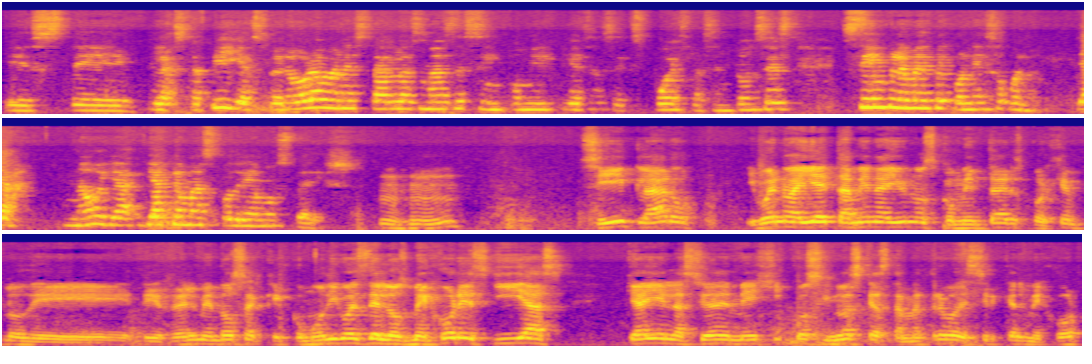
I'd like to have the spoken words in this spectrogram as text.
este, las capillas, pero ahora van a estar las más de 5.000 piezas expuestas. Entonces, simplemente con eso, bueno, ya, ¿no? Ya, ya qué más podríamos pedir. Sí, claro. Y bueno, ahí también hay unos comentarios, por ejemplo, de, Israel Mendoza, que como digo, es de los mejores guías que hay en la Ciudad de México, si no es que hasta me atrevo a decir que el mejor.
